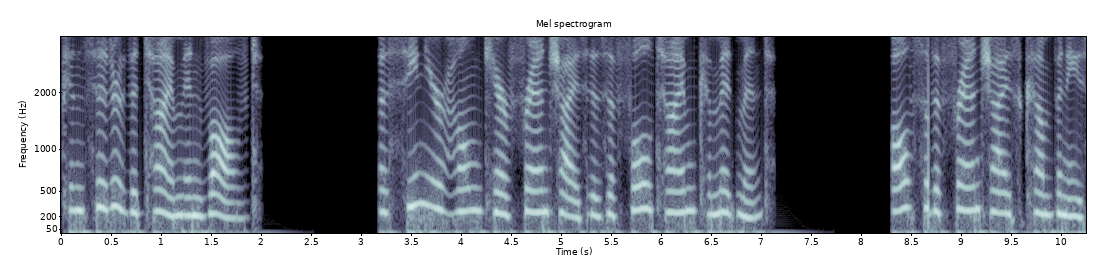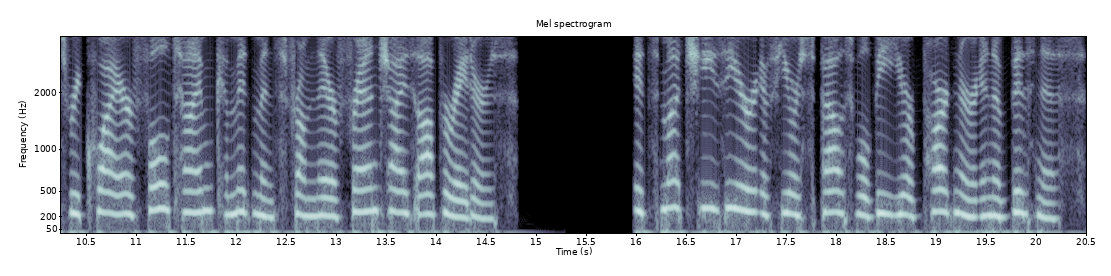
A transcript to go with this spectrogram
Consider the time involved. A senior home care franchise is a full-time commitment. Also the franchise companies require full-time commitments from their franchise operators. It's much easier if your spouse will be your partner in a business.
